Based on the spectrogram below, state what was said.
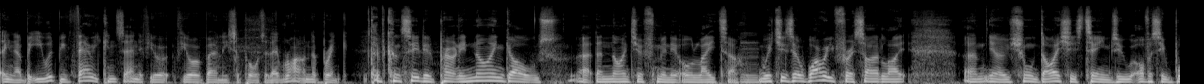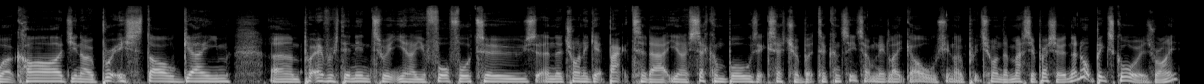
you know. But you would be very concerned if you're if you're a Burnley supporter. They're right on the brink. They've conceded apparently nine goals at the 90th minute or later, which is a worry for a side like, um, you know, Sean Dyche's teams who obviously work hard, you know, British style game, um, put everything into it, you know, your 4 4 2s, and they're trying to get back to that, you know, second balls, etc. But to concede so many late goals, you know, puts you under massive pressure. And they're not big scorers, right?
